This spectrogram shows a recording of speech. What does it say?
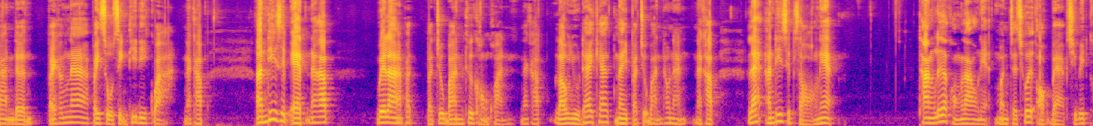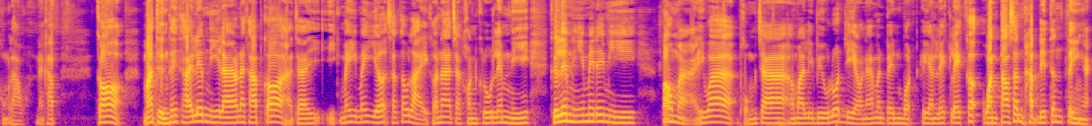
การเดินไปข้างหน้าไปสู่สิ่งที่ดีกว่านะครับ อันที่ 11 นะครับ เวลาปัจจุบันคือของขวัญนนะครับ เราอยู่ได้แค่ในปัจจุบันเท่านั้นนะครับ และอันที่ 12 เนี่ยทางเลือกของเราเนี่ยมันจะช่วยออกแบบชีวิตของเรานะครับ ก็มาถึงท้ายๆเล่มนี้แล้วนะครับ ก็อาจจะอีกไม่ไม่เยอะสักเท่าไหร่ก็น่าจะคอนคลูดเล่มนี้ คือเล่มนี้ไม่ได้มี เป้าหมายว่าผมจะเอามารีวิวรวดเดียวนะ มันเป็นบทเรียนเล็กๆ ก็วันเตาสั้นพัด little thing อะ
